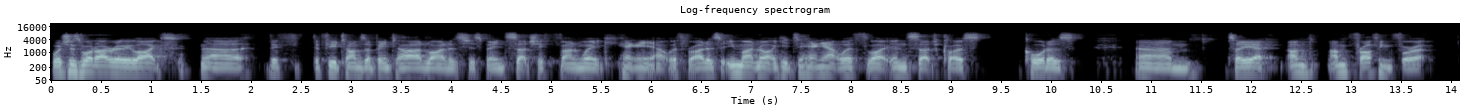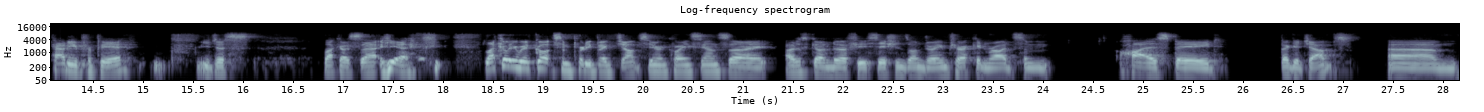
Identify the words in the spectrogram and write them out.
which is what I really liked. Uh, the, the few times I've been to Hardline, it's just been such a fun week hanging out with riders that you might not get to hang out with like in such close quarters. Um, so yeah, I'm I'm frothing for it. How do you prepare? You just like I said, yeah. Luckily, we've got some pretty big jumps here in Queenstown, so I just go and do a few sessions on Dream Track and ride some higher speed, bigger jumps. Um,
